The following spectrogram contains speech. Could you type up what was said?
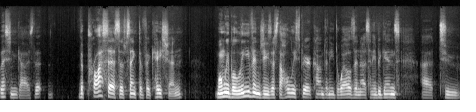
Listen, guys, the, the process of sanctification, when we believe in Jesus, the Holy Spirit comes and He dwells in us and He begins uh, to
